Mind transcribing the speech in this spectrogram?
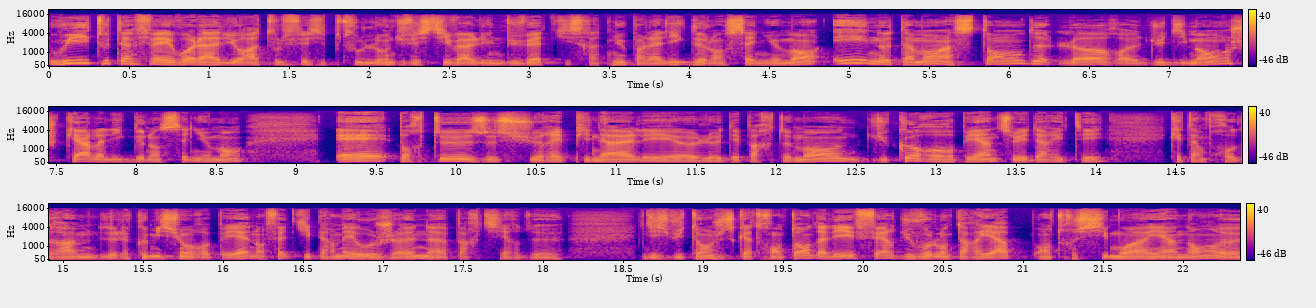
Oui, tout à fait. Voilà, il y aura tout le, long du festival une buvette qui sera tenue par la Ligue de l'enseignement et notamment un stand lors euh, du dimanche, car la Ligue de l'enseignement est porteuse sur Épinal et euh, le département du Corps européen de solidarité, qui est un programme de la Commission européenne, en fait, qui permet aux jeunes, à partir de 18 ans jusqu'à 30 ans, d'aller faire du volontariat entre 6 mois et un an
